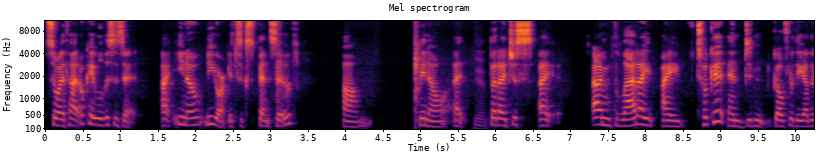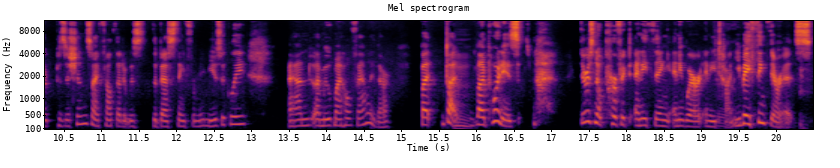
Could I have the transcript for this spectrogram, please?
so I thought, okay, well, this is it. I, you know, New York, it's expensive. Um, you know, I, Yeah. but I just I I'm glad I, I took it and didn't go for the other positions. I felt that it was the best thing for me musically, and I moved my whole family there. But but Mm. my point is, there is no perfect anything anywhere at any Yeah. time. You may think there is,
